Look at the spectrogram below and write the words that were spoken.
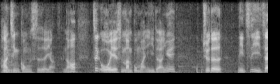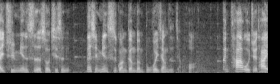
他进公司的样子，然后这个我也是蛮不满意的啊，因为我觉得你自己在去面试的时候，其实那些面试官根本不会这样子讲话，因为他我觉得他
